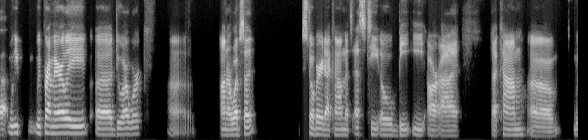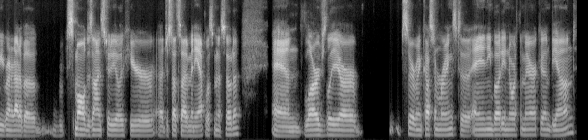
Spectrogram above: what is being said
uh, we we primarily uh, do our work uh, on our website, stoberi.com. That's S T O B E R I dot com. Uh, we run it out of a small design studio here uh, just outside of Minneapolis, Minnesota, and largely are serving custom rings to anybody in North America and beyond.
